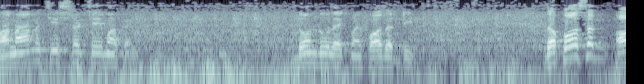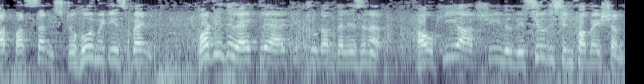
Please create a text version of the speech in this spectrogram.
మా నాన్న చేసినట్టు చేయమాకండి Don't do like my father did. The person or persons to whom it is meant, what is the likely attitude of the listener? How he or she will receive this information?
